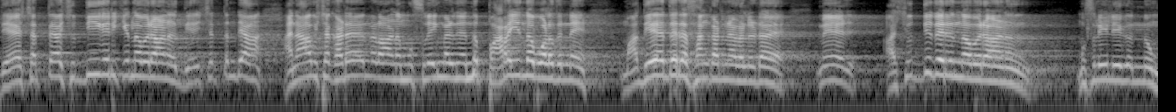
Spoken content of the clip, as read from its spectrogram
ദേശത്തെ അശുദ്ധീകരിക്കുന്നവരാണ്. ദേശത്തിന്റെ അനാവശ്യ ഘടകങ്ങളാണ് മുസ്ലിങ്ങൾ എന്ന് പറയുന്ന പോലെ തന്നെ മതേതര സംഘടനകളുടെ മേൽ അശുദ്ധി തരുന്നവരാണ് മുസ്ലിം ലീഗ് എന്നും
